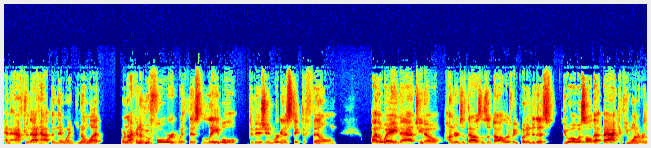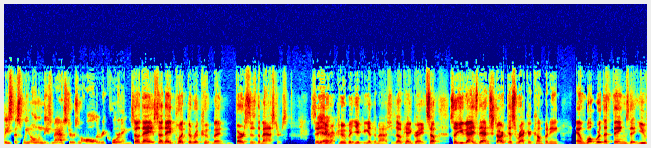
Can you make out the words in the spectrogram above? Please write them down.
and after that happened they went you know what? We're not going to move forward with this label division. We're going to stick to film. By the way that you know hundreds of thousands of dollars we put into this you owe us all that back if you want to release this. We own these masters and all the recordings. So they so they put the recoupment versus the masters. So yeah. you recoup it you can get the masters. Okay great. So so you guys then start this record company and what were the things that you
